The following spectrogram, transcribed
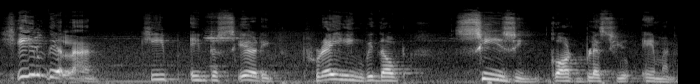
heal their land. Keep interceding, praying without ceasing. God bless you. Amen.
